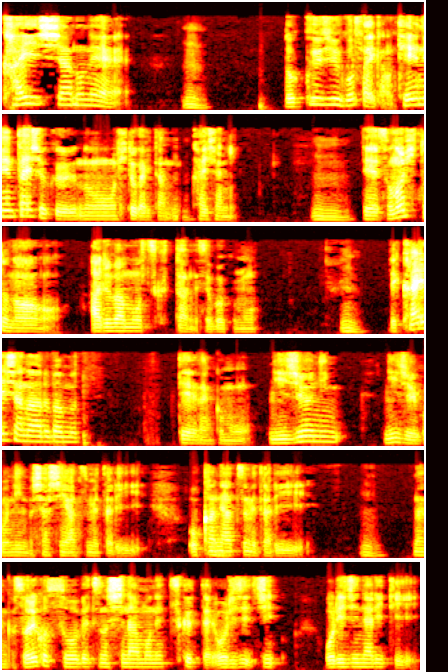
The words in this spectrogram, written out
会社のね、う。うん。65歳かな、定年退職の人がいたの、会社に。うん。で、その人のアルバムを作ったんですよ、僕も。うん。で、会社のアルバムって、なんかもう、20人、25人の写真集めたり、お金集めたり、うん。なんかそれこそ送別の品もね、作ったり、オリジ、オリジナリティ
